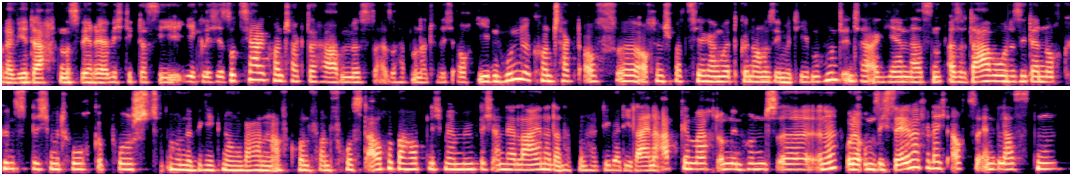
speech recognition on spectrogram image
oder wir dachten, es wäre ja wichtig, dass sie jegliche Sozialkontakte haben müsste. Also hat man natürlich auch jeden Hundekontakt auf, äh, auf dem Spaziergang mitgenommen, sie mit jedem Hund interagieren lassen. Also da wurde sie dann noch künstlich mit hochgepusht. Hundebegegnungen waren aufgrund von Frust auch überhaupt nicht mehr möglich an der Leine. Dann hat man halt lieber die Leine abgemacht, um den Hund, äh, ne? oder um sich selber vielleicht auch zu entlasten leisten.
